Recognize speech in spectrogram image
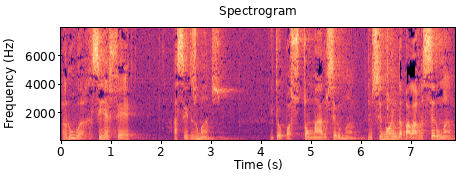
Ruach se refere a seres humanos. Então eu posso tomar o ser humano, um sinônimo da palavra ser humano.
